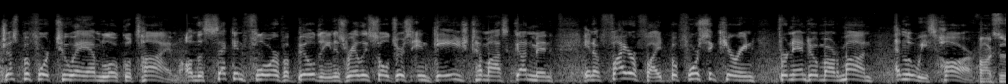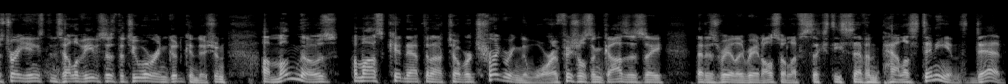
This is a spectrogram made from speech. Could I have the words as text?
just before 2 a.m. local time. On the second floor of a building, Israeli soldiers engaged Hamas gunmen in a firefight before securing Fernando Marman and Luis Har. Fox's Trey Yingst Tel Aviv says the two are in good condition. Among those, Hamas kidnapped in October, triggering the war. Officials in Gaza say that Israeli raid also left 67 Palestinians dead.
